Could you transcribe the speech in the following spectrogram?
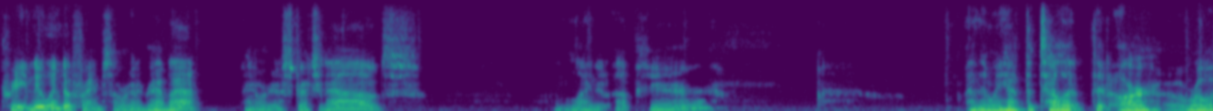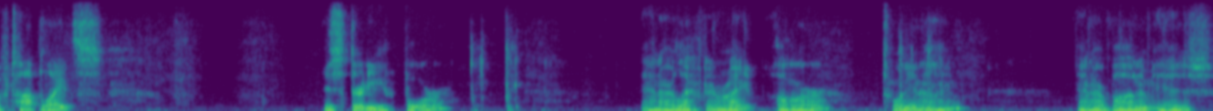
create new window frame. So we're going to grab that and we're going to stretch it out, line it up here. And then we have to tell it that our row of top lights is 34 and our left and right are 29 and our bottom is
